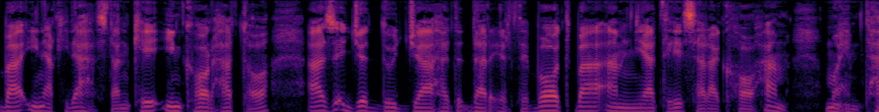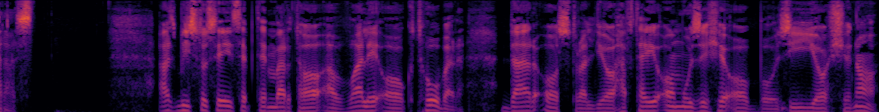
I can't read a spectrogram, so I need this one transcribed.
با این عقیده هستند که این کار حتی از جد و جهد در ارتباط با امنیت سرک ها هم مهمتر است. از 23 سپتامبر تا اول اکتبر در استرالیا هفته آموزش آببازی یا شنا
